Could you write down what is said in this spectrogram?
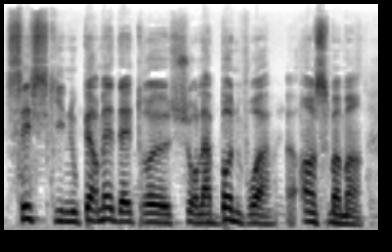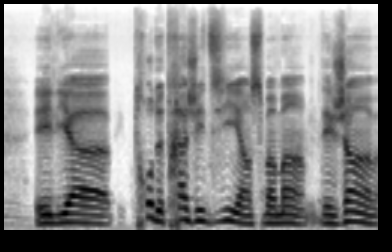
c'est ce qui nous permet d'être sur la bonne voie euh, en ce moment. Il y a trop de tragédies en ce moment. Des gens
